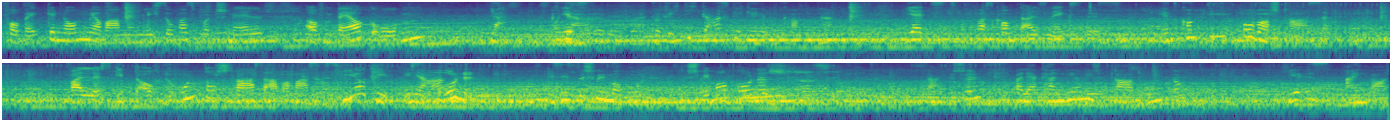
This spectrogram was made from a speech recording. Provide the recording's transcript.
vorweggenommen. Wir waren nämlich sowas von schnell auf dem Berg oben. Ja, Und jetzt- richtig Gas gegeben gehabt. Ne? Jetzt, was kommt als nächstes? Jetzt kommt die Oberstraße. Weil es gibt auch eine Unterstraße, aber was es hier gibt, ist Ja. ein Brunnen. Es ist der Schwimmerbrunnen. Der Schwimmerbrunnen. Dankeschön. Weil er kann hier nicht gerade runter. Hier ist Einbahn.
